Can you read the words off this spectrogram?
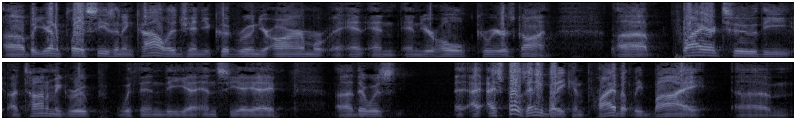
uh, but you're going to play a season in college and you could ruin your arm or, and and and your whole career is gone. Uh, prior to the autonomy group within the uh, NCAA, uh, there was I, I suppose anybody can privately buy um,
